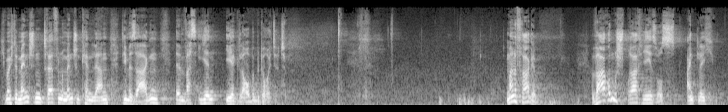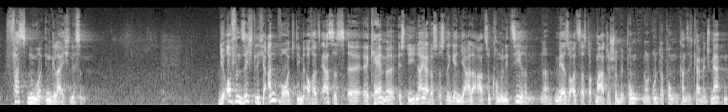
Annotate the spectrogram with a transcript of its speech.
Ich möchte Menschen treffen und Menschen kennenlernen, die mir sagen, äh, was ihr, ihr Glaube bedeutet. Meine Frage, warum sprach Jesus eigentlich fast nur in Gleichnissen? Die offensichtliche Antwort, die mir auch als erstes äh, äh, käme, ist die, naja, das ist eine geniale Art zu kommunizieren. Ne? Mehr so als das Dogmatische mit Punkten und Unterpunkten kann sich kein Mensch merken.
